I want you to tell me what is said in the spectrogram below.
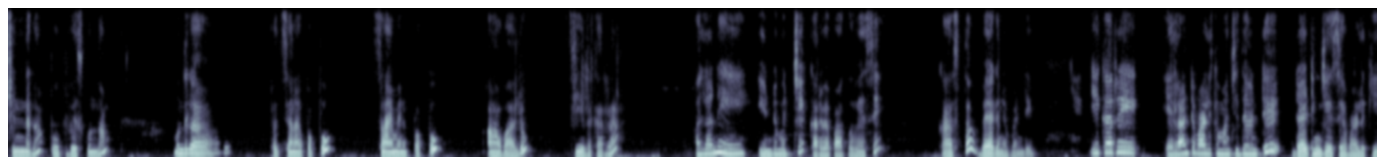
చిన్నగా పోపు వేసుకుందాం. ముందుగా పచ్చిశనగపప్పు సాయమినపప్పు ఆవాలు జీలకర్ర అలానే ఎండుమిర్చి కరివేపాకు వేసి కాస్త వేగనివ్వండి. ఈ కర్రీ ఎలాంటి వాళ్ళకి మంచిది అంటే డైటింగ్ చేసే వాళ్ళకి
